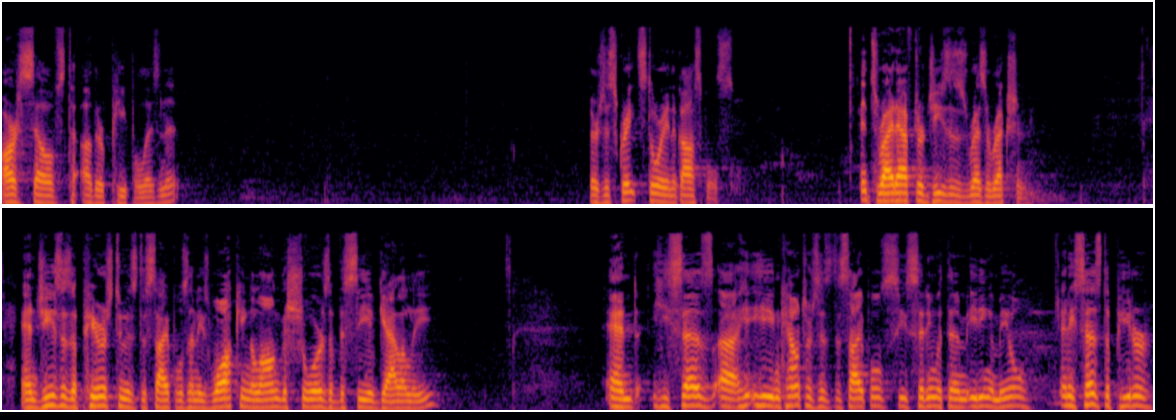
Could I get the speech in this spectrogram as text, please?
ourselves to other people, isn't it? There's this great story in the Gospels. It's right after Jesus' resurrection. And Jesus appears to his disciples, and he's walking along the shores of the Sea of Galilee. And he says, uh, he, he encounters his disciples. He's sitting with them eating a meal. And he says to Peter,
